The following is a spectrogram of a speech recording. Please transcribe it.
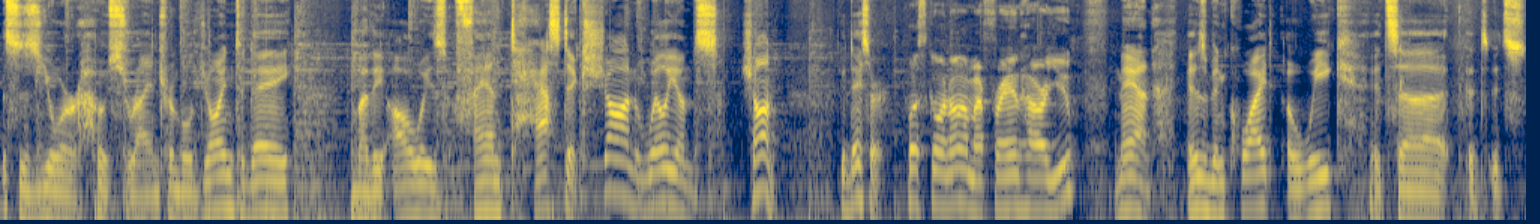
This is your host, Ryan Trimble, joined today by the always fantastic Shawn Williams. Shawn, good day, sir. What's going on, my friend? How are you? Man, it has been quite a week. It's uh, it's it's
